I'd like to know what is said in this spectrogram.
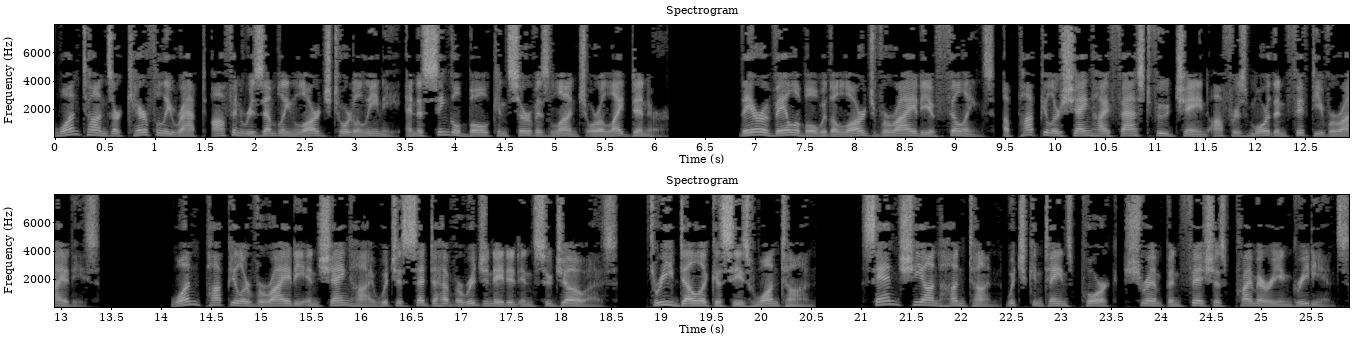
wontons are carefully wrapped often resembling large tortellini and a single bowl can serve as lunch or a light dinner. They are available with a large variety of fillings. A popular Shanghai fast food chain offers more than 50 varieties. One popular variety in Shanghai which is said to have originated in Suzhou is Three Delicacies Wonton, San Xian Hun Tun which contains pork, shrimp and fish as primary ingredients.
